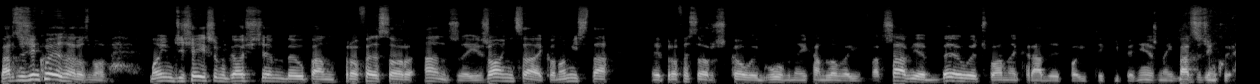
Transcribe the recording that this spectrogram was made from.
Bardzo dziękuję za rozmowę. Moim dzisiejszym gościem był pan profesor Andrzej Żońca, ekonomista, profesor Szkoły Głównej Handlowej w Warszawie, były członek Rady Polityki Pieniężnej. Bardzo dziękuję.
